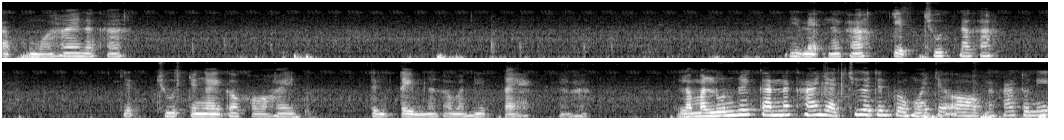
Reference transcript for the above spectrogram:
ลับหัวให้นะคะ นี่แหละนะคะเจ็ดชุดนะคะเจ็ดชุดยังไงก็ขอให้เต็มๆนะคะ วันนี้แตกนะคะ เรามาลุ้นด้วยกันนะคะ อย่าเชื่อจนกว่าหัวจะออกนะคะ ตัวนี้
